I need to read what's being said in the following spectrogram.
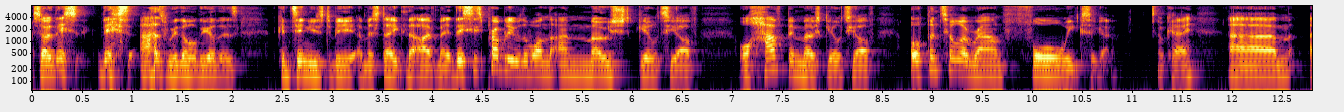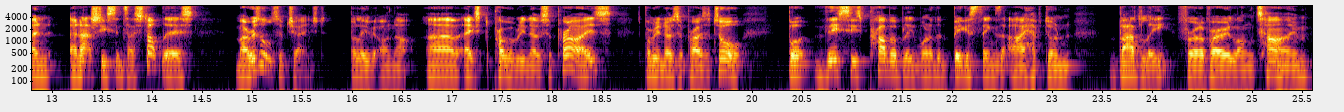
so this this, as with all the others, continues to be a mistake that I've made. This is probably the one that I'm most guilty of, or have been most guilty of, up until around four weeks ago. Okay, um, and and actually since I stopped this, my results have changed. Believe it or not, um, it's probably no surprise. It's probably no surprise at all. But this is probably one of the biggest things that I have done badly for a very long time.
